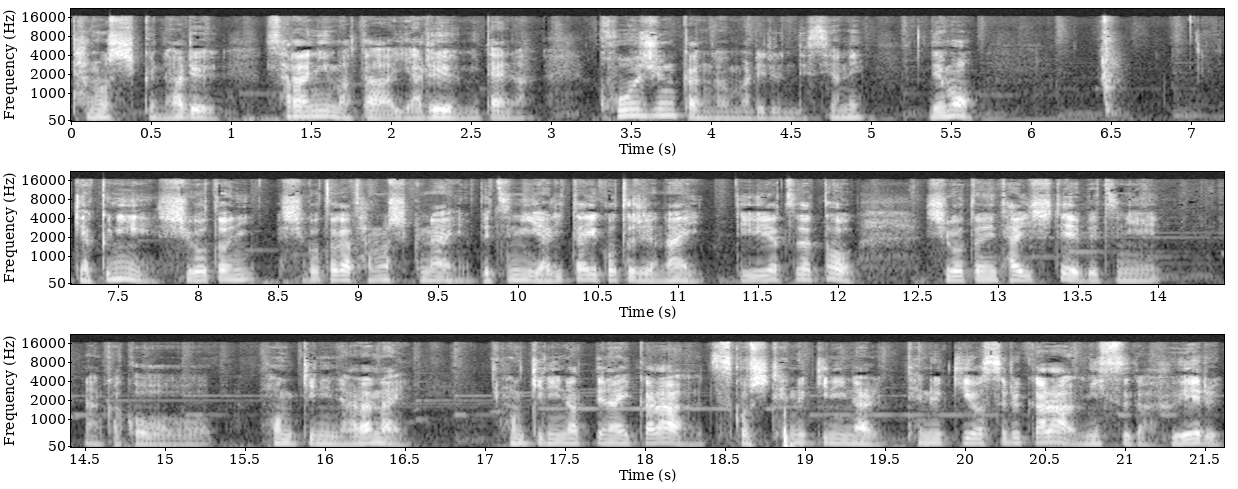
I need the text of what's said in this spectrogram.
楽しくなるさらにまたやるみたいな好循環が生まれるんですよね。でも逆に仕事に仕事が楽しくない別にやりたいことじゃないっていうやつだと仕事に対して別になんかこう本気にならない本気になってないから少し手抜きになる手抜きをするからミスが増える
